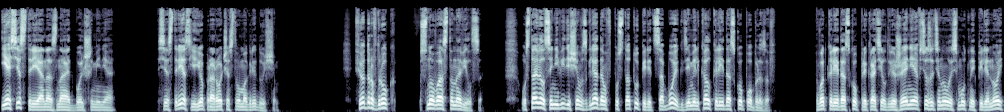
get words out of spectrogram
И о сестре она знает больше меня. Сестре с ее пророчеством о грядущем. Федор вдруг снова остановился. Уставился невидящим взглядом в пустоту перед собой, где мелькал калейдоскоп образов. Вот калейдоскоп прекратил движение, все затянулось мутной пеленой,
